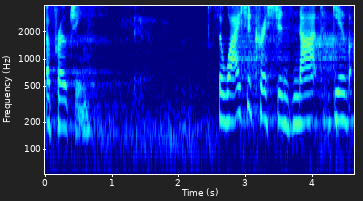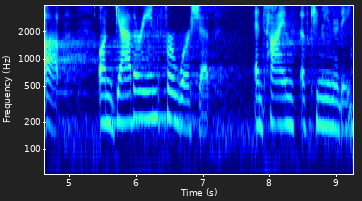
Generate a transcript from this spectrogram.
approaching. So, why should Christians not give up on gathering for worship and times of community?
